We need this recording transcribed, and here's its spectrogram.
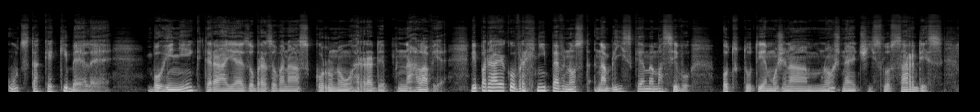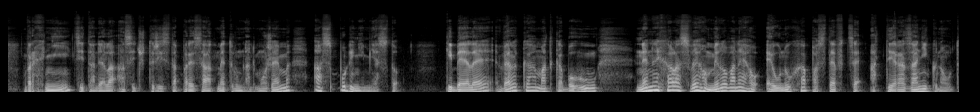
úcta ke Kybélé, bohyni, která je zobrazovaná s korunou hradeb na hlavě. Vypadá jako vrchní pevnost na blízkém masivu. Odtud je možná množné číslo Sardis, vrchní citadela asi 450 metrů nad mořem a spodní město. Kybele, velká matka bohů, nenechala svého milovaného eunucha pastevce Atyra zaniknout,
